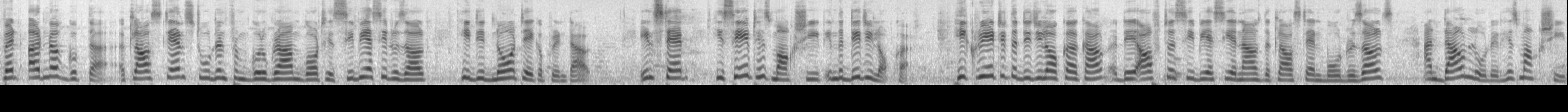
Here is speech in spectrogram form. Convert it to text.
When Arnav Gupta, a class 10 student from Gurugram, got his CBSE result, he did not take a printout. Instead, he saved his mark sheet in the DigiLocker. He created the DigiLocker account a day after CBSE announced the Class 10 board results and downloaded his mark sheet.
